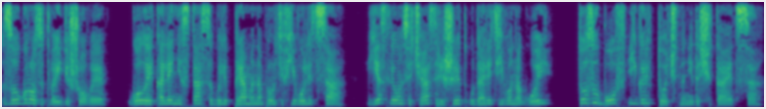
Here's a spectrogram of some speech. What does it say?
За угрозы твои дешевые. Голые колени Стаса были прямо напротив его лица. Если он сейчас решит ударить его ногой, то зубов Игорь точно не досчитается.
